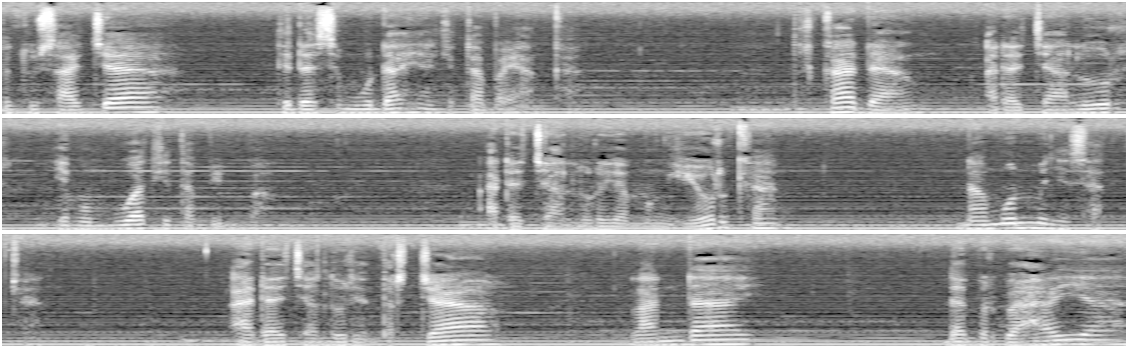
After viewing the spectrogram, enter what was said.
Tentu saja tidak semudah yang kita bayangkan. Terkadang ada jalur yang membuat kita bimbang. Ada jalur yang menggiurkan, namun menyesatkan. Ada jalur yang terjal, berbahaya,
